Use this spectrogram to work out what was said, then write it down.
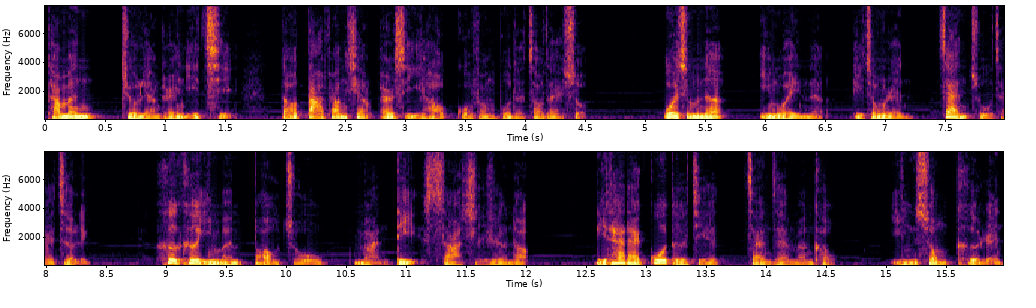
他们就两个人一起到大方向二十一号国防部的招待所。为什么呢？因为呢，李宗仁暂住在这里，贺客营门爆竹满地，霎时热闹。李太太郭德洁站在门口迎送客人，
